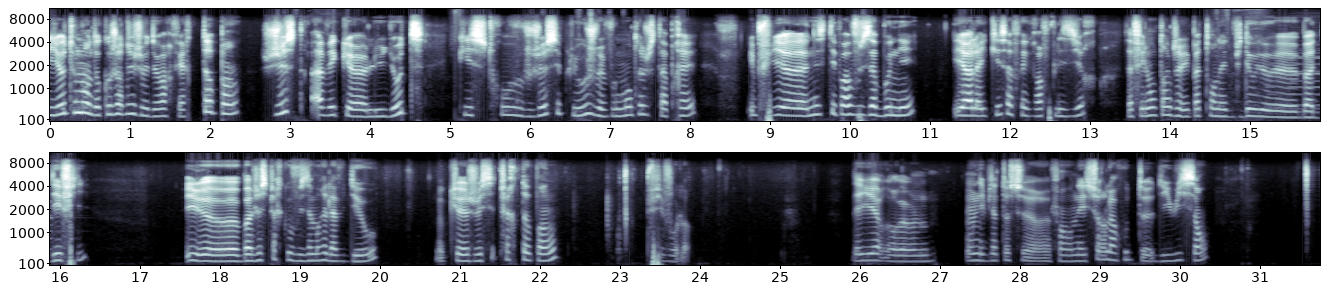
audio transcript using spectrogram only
Yo tout le monde, donc aujourd'hui je vais devoir faire top 1 juste avec euh, le yacht qui se trouve je sais plus où, je vais vous le montrer juste après. Et puis euh, n'hésitez pas à vous abonner et à liker, ça ferait grave plaisir. Ça fait longtemps que j'avais pas tourné de vidéo de bah, défi. Et euh, bah, j'espère que vous aimerez la vidéo. Donc je vais essayer de faire top 1. Puis voilà. D'ailleurs, on est bientôt sur, enfin, on est sur la route des 800.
